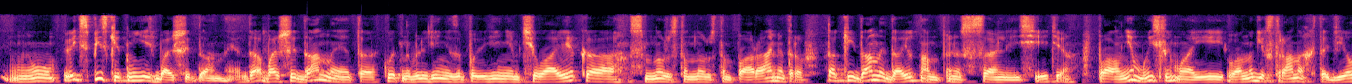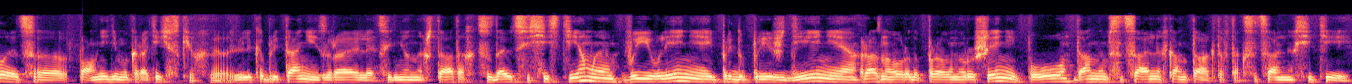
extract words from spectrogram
Ну, ведь списки это не есть большие данные. Да? Большие данные – это какое-то наблюдение за поведением человека с множеством-множеством параметров. Такие данные дают нам, например, социальные сети. Вполне мыслимо, и во многих странах это делается, вполне демократических. Великобритании, Израиле, Соединенных Штатах создаются системы выявления и предупреждения разного рода правонарушений по данным социальных контактов, так социальных сетей.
